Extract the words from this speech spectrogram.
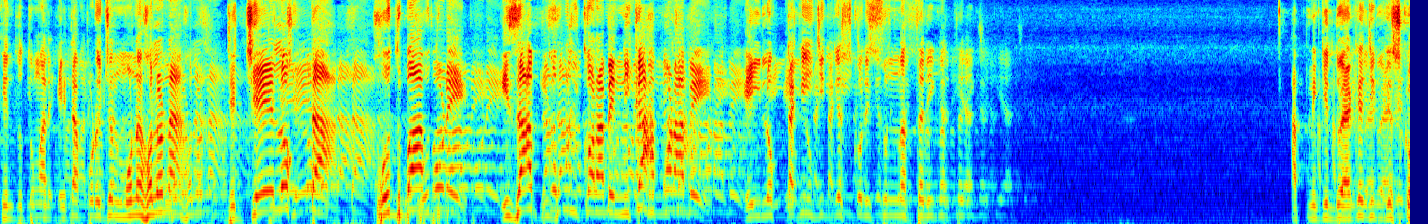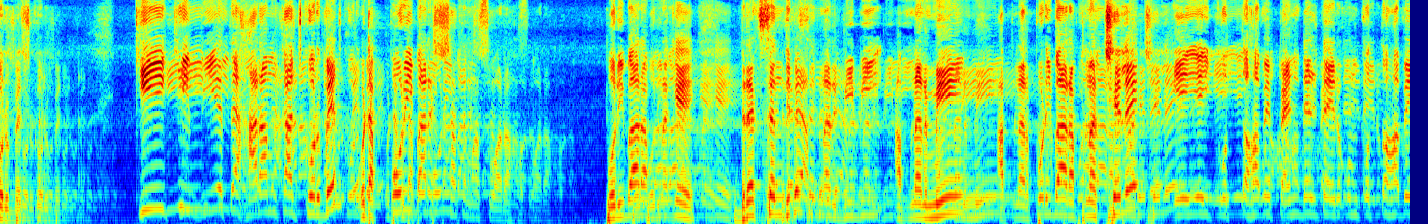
কিন্তু তোমার এটা প্রয়োজন মনে হলো না যে যে লোকটা খুতবা পড়ে ইজাব কবুল করাবে নিকাহ পড়াবে এই লোকটাকেই জিজ্ঞেস করি সুন্নাত তরিকা কি আছে? আপনি কিন্তু একে জিজ্ঞেস করবেন। কি কি বিয়েতে হারাম কাজ করবেন, ওটা পরিবারের সাথে মাসোয়ারা হবে। পরিবার আপনাকে ডিরেকশন দিবে, আপনার বিবি, আপনার মেয়ে, আপনার পরিবার, আপনার ছেলে, এই এই করতে হবে, প্যান্ডেলটা এরকম করতে হবে,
